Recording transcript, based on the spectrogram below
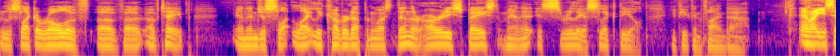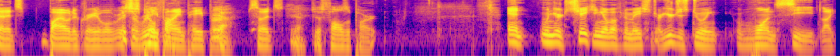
just like a roll of of, uh, of tape, and then just lightly covered up in west. Then they're already spaced. Man, it, it's really a slick deal if you can find that. And like you said, it's biodegradable. It's, It's a just real paper. fine paper. Yeah. So it's Yeah, just falls apart. and when you're shaking them up in a mason jar, you're just doing one seed, like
